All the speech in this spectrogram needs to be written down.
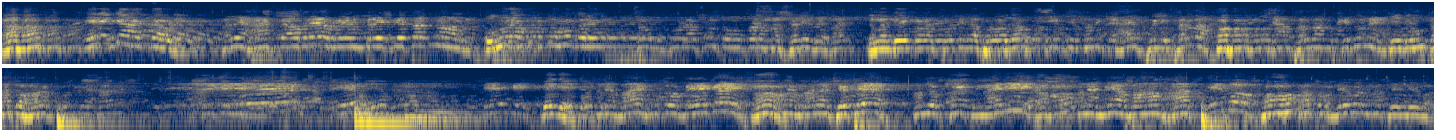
હા હા. એને ક્યાં હાંકતા આવડે? અરે હાથ આપણે રેન બ્રેક દેતા જ ન આવડે. ઊભું રાખો તો શું કરે જો રાખું તો હમણાં સડી જાય ભાઈ. તમે બે માણસ ચોટીલા ફરવા જાઓ. એ જે મને કે હાલ ફૂલી ફરવા. હા, હા. જ્યાં ફરવાનું કીધું ને કીધું. ત્યાં તો હરખ ફૂલી. બે ગઈ. બે ગઈ અને હું તો બેગે. અને મારા જેઠે સમજો કીક મારી અને મેં વામ હાથ ફેરવ્યો હા. આ તો લેવર માથે લેવર.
